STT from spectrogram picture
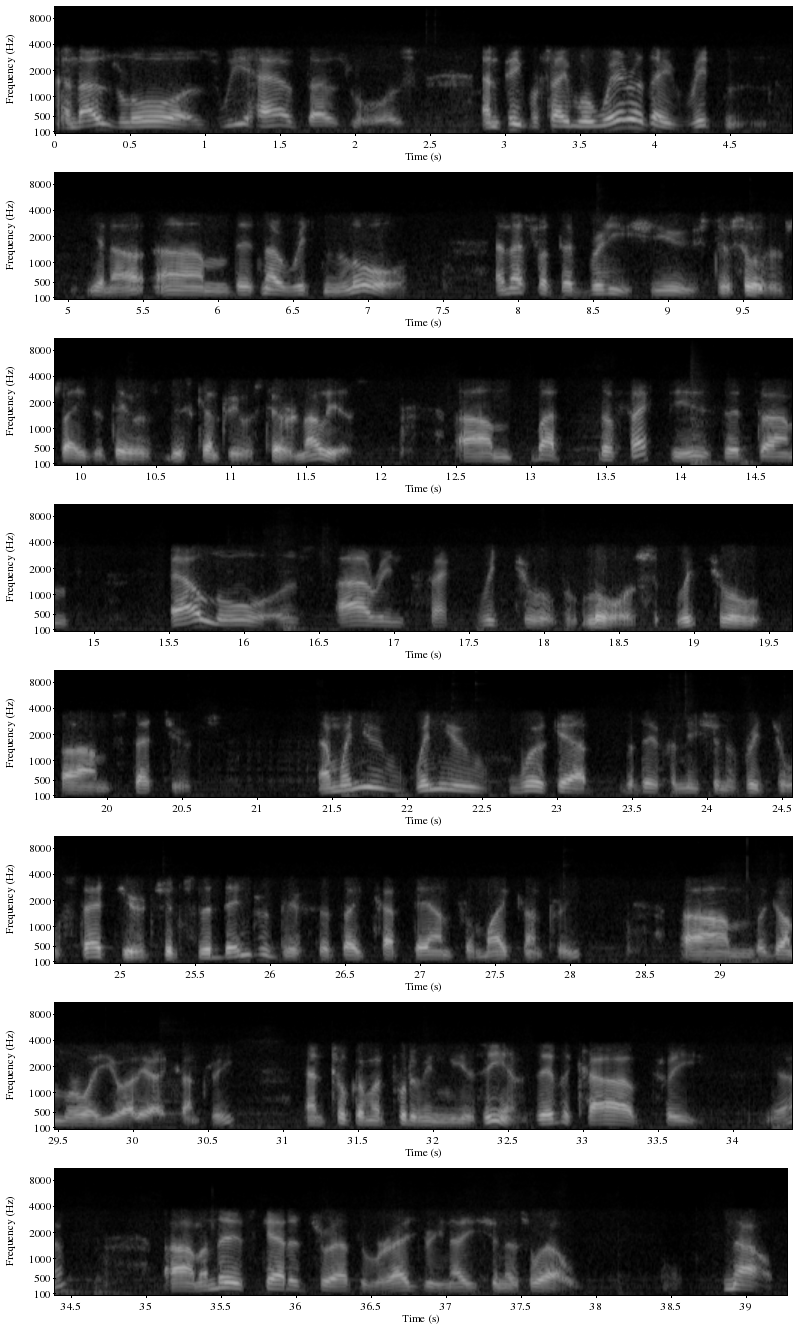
and those laws we have those laws, and people say, well, where are they written? You know, um, there's no written law, and that's what the British used to sort of say that there was this country was terra nullius. Um, but the fact is that um, our laws are in fact ritual laws, ritual um, statutes. And when you when you work out the definition of ritual statutes, it's the dendroglyphs that they cut down from my country, um, the Gomeroi Euahlayi country, and took them and put them in museums. They're the carved trees, yeah, um, and they're scattered throughout the Wiradjuri Nation as well. Now,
